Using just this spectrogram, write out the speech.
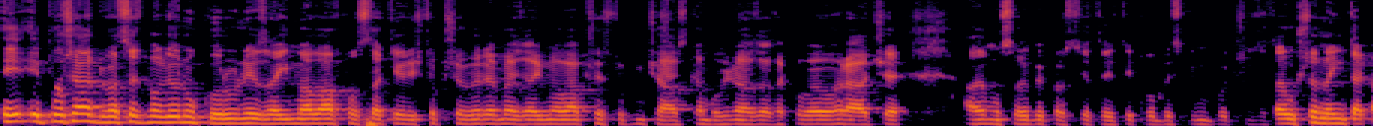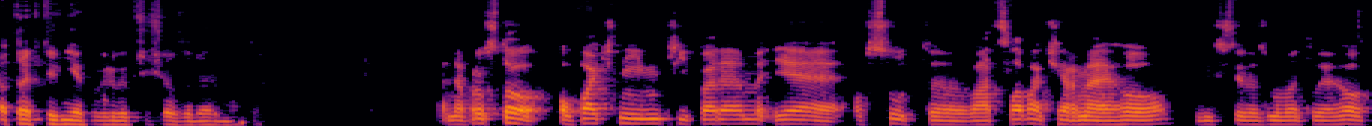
I, I pořád 20 milionů korun je zajímavá v podstatě, když to převedeme, zajímavá přestupní částka možná za takového hráče, ale museli by prostě ty, ty kluby s tím počítat. A už to není tak atraktivní, jako kdyby přišel zadarmo. Tak. Naprosto opačným případem je osud Václava Černého, když si vezmeme tu jeho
